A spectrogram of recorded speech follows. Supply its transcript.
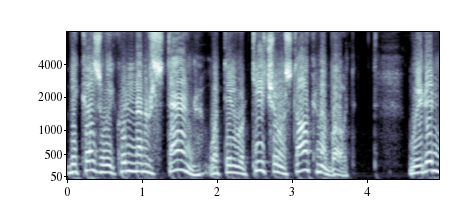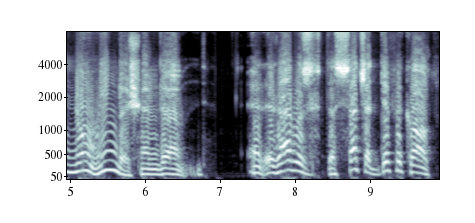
Because we couldn't understand what the teacher was talking about. We didn't know English, and uh, that was the, such a difficult,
